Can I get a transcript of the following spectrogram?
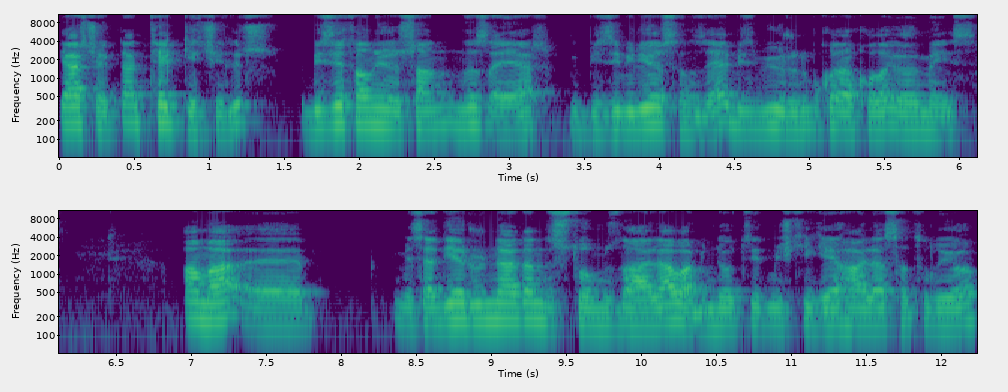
gerçekten tek geçilir. Bizi tanıyorsanız eğer, bizi biliyorsanız eğer biz bir ürünü bu kadar kolay övmeyiz. Ama e, mesela diğer ürünlerden de stoğumuzda hala var. 1472G hala satılıyor.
